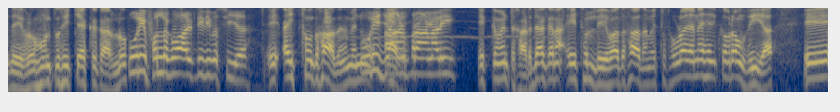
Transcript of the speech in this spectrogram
ਦੇਖ ਲਓ ਹੁਣ ਤੁਸੀਂ ਚੈੱਕ ਕਰ ਲਓ। ਪੂਰੀ ਫੁੱਲ ਕੁਆਲਿਟੀ ਦੀ ਬੱਸੀ ਆ। ਇਹ ਇੱਥੋਂ ਦਿਖਾ ਦੇ ਮੈਨੂੰ। ਪੂਰੀ ਜਾਨ। ਪ੍ਰਾਣ ਵਾਲੀ। ਇੱਕ ਮਿੰਟ ਖੜ ਜਾ ਕਰਾਂ ਇਥੋਂ ਲੇਵਾ ਦਿਖਾ ਦਾਂ ਇੱਥੋਂ ਥੋੜਾ ਜਿਹਾ ਨਾ ਇਹ ਘਬਰਾਉਂਦੀ ਆ। ਇਹ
